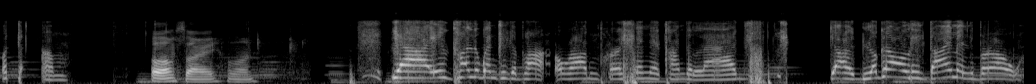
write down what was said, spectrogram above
What the, um. Oh, I'm sorry. Hold on. Yeah, it kind of went to the wrong person. It kind of lags. Yeah, look at all these diamonds, bro.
